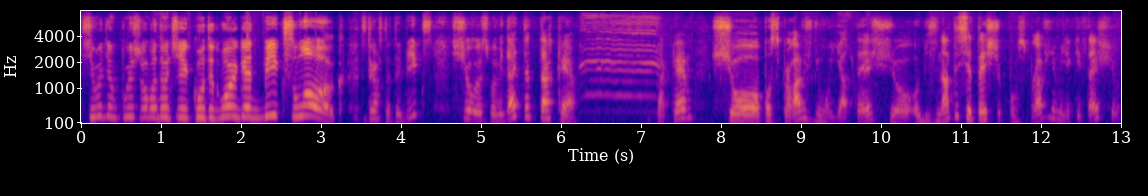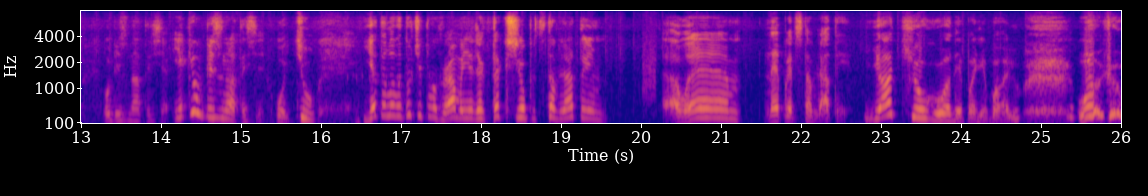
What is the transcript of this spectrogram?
Сьогодні прийшов ведучий Кутен Морген Бікс Лок. Здравствуйте, Бікс. Що ви розповідаєте таке? Таке, що по-справжньому я те, що обізнатися, те, що по-справжньому, як і те, що обізнатися. Яке обізнатися? Ой, тю. Я телеведучий програми, я так що представляти. Але не представляти. Я цього не понімаю. Боже,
